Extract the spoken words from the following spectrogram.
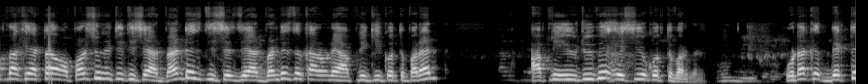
আপনাকে একটা অপরচুনিটি দিছে অ্যাডভান্টেজ দিছে, যে অ্যাডভান্টেজের কারণে আপনি কি করতে পারেন? আপনি ইউটিউবে এসিও করতে পারবেন। ওটাকে দেখতে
